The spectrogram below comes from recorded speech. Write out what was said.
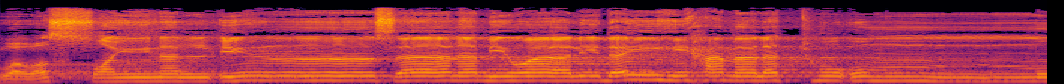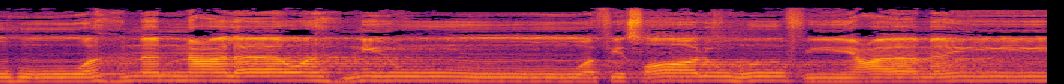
ووصينا الإنسان بوالديه حملته أمه وهنا على وهن وفصاله في عامين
